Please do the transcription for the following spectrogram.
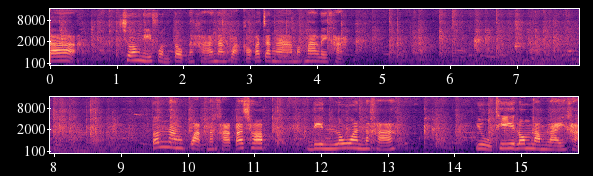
ก็ช่วงนี้ฝนตกนะคะ นางกวักเขาก็จะงามมากๆเลยค่ะ ต้นนางกวักนะคะก็ชอบดินล้วนนะคะ อยู่ที่ร่มลำไรค่ะ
